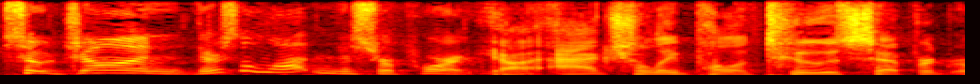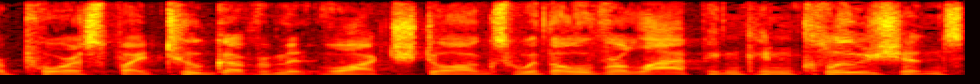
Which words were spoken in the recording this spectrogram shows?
So, Jon, there's a lot in this report. Yeah, actually, Paula, two separate reports by two government watchdogs with overlapping conclusions.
